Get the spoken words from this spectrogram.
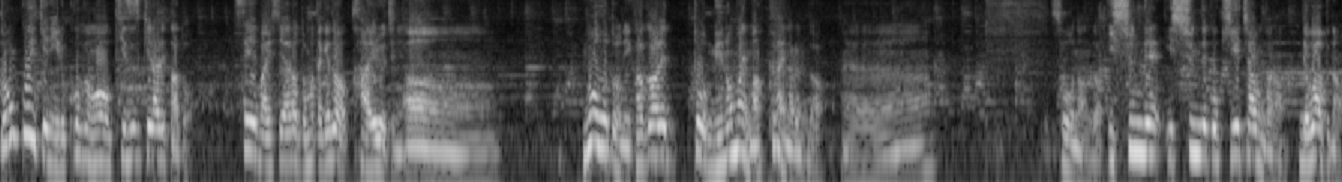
どんこ池にいる子分を傷つけられたと。成敗してやろうと思ったけど、帰るうちに、あー、ノートに関われと目の前真っ暗になるんだ。へー。そうなんだ。一瞬で、一瞬でこう消えちゃうんかな。で、ワープなの。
